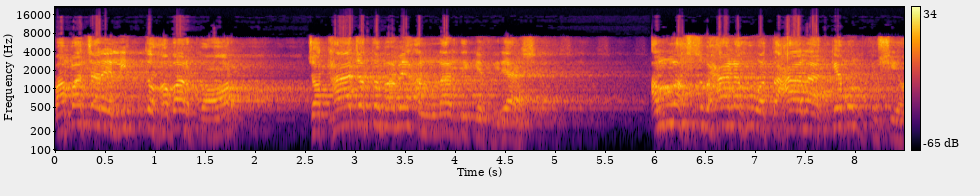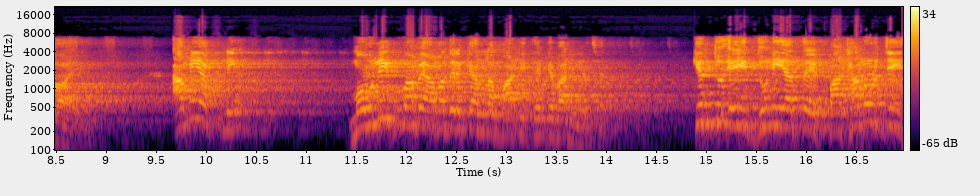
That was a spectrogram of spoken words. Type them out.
পাপাচারে লিপ্ত হবার পর যথাযথভাবে আল্লাহর দিকে ফিরে আসে, আল্লাহ সুবহানাহু ওয়া তাআলা কেমন খুশি হয়? আমি আপনি মৌলিকভাবে আমাদেরকে আল্লাহ মাটি থেকে বানিয়েছেন কিন্তু এই দুনিয়াতে পাঠানোর যেই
